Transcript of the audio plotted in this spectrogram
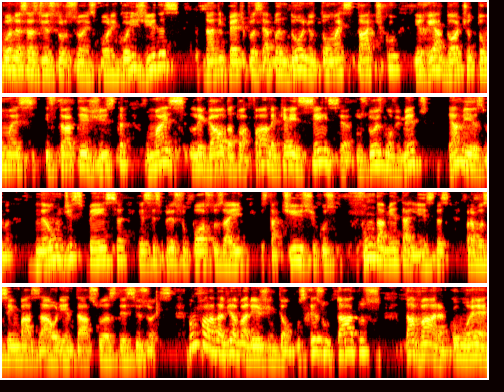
Quando essas distorções forem corrigidas, nada impede que você abandone o tom mais tático e readote o tom mais estrategista. O mais legal da tua fala é que a essência dos dois movimentos é a mesma. Não dispensa esses pressupostos aí estatísticos, fundamentalistas, para você embasar, orientar suas decisões. Vamos falar da Via Varejo, então. Os resultados da vara, como é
